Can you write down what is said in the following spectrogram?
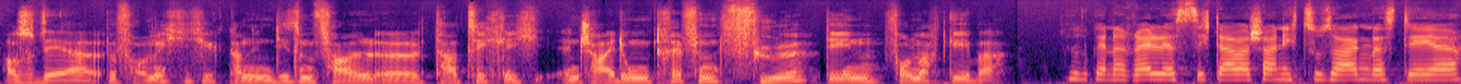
Also der Bevollmächtigte kann in diesem Fall äh, tatsächlich Entscheidungen treffen für den Vollmachtgeber. Also generell lässt sich da wahrscheinlich zu sagen, dass der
